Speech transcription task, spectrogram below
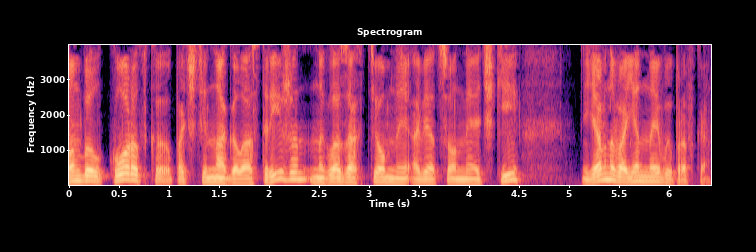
Он был коротко, почти наголо острижен, на глазах темные авиационные очки, явно военная выправка.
